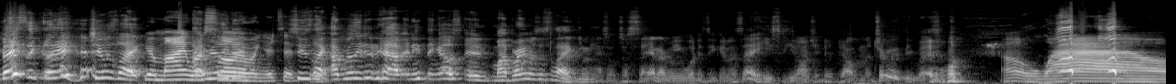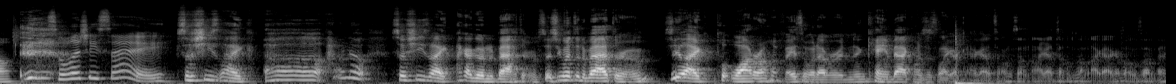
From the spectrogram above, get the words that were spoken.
basically, she was like, Your mind I works really slower didn't- when you're tipsy. She was like, I really didn't have anything else, and my brain was just like, you may as well just say it. I mean, what is he gonna say? He's, he wants you to tell him the truth. You may as well. oh wow. so what did she say? So she's like, uh, I don't know. So she's like, I gotta go to the bathroom. So she went to the bathroom. She like put water on her face or whatever, and then came back and was just like, okay, I gotta tell him something. I gotta tell him something. I gotta tell him something.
